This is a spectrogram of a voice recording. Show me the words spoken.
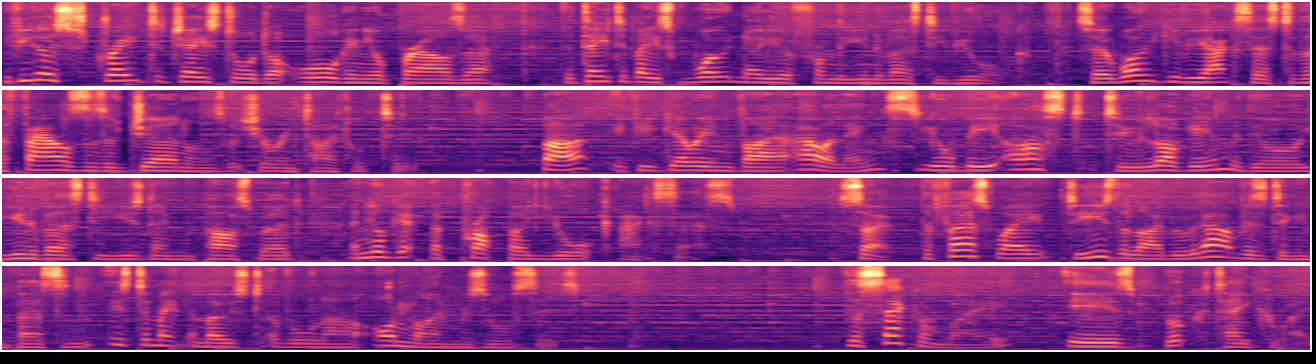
If you go straight to jstor.org in your browser, the database won't know you're from the University of York, so it won't give you access to the thousands of journals which you're entitled to. But if you go in via our links, you'll be asked to log in with your university username and password, and you'll get the proper York access. So, the first way to use the library without visiting in person is to make the most of all our online resources. The second way is book takeaway.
